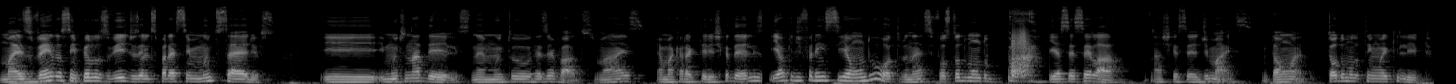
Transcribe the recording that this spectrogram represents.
Mas vendo assim pelos vídeos, eles parecem muito sérios. E, e, muito na deles, né? Muito reservados. Mas é uma característica deles e é o que diferencia um do outro, né? Se fosse todo mundo pá, ia ser, sei lá, acho que ia ser demais. Então, é, todo mundo tem um equilíbrio.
